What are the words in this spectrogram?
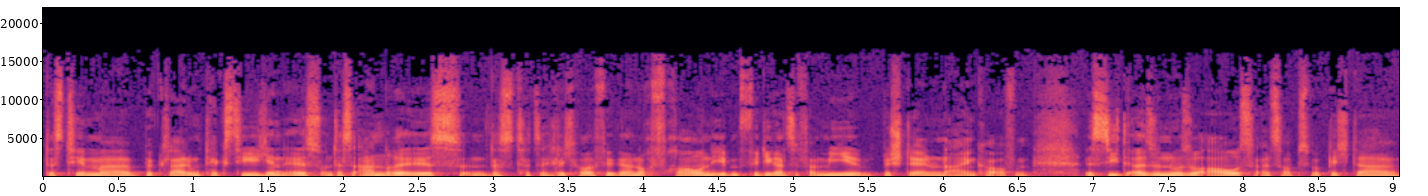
das Thema Bekleidung Textilien ist und das andere ist, dass tatsächlich häufiger noch Frauen eben für die ganze Familie bestellen und einkaufen. Es sieht also nur so aus, als ob es wirklich da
